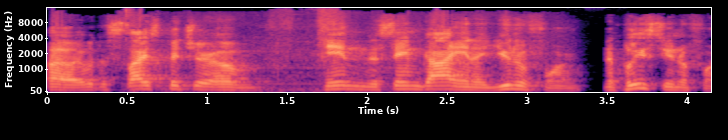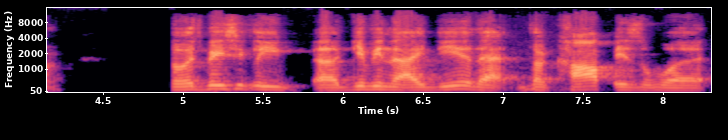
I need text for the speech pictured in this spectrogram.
uh with a slice picture of him, the same guy in a uniform, in a police uniform. So it's basically uh, giving the idea that the cop is what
